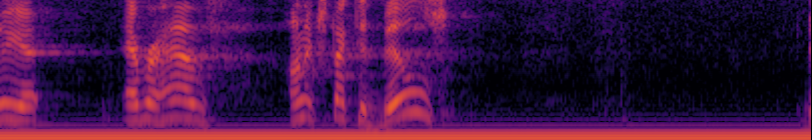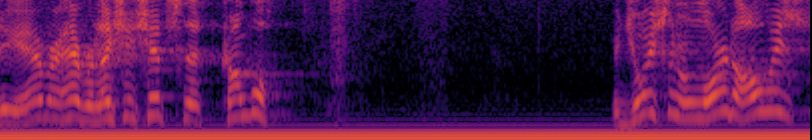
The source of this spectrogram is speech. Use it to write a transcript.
Do you ever have unexpected bills? Do you ever have relationships that crumble? Rejoice in the Lord always.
